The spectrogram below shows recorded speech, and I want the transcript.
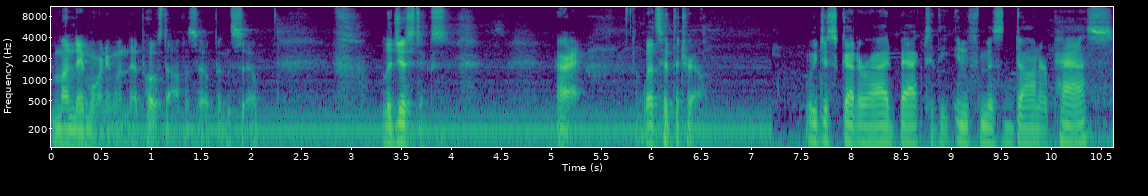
Monday morning when the post office opens. So, logistics. All right, let's hit the trail. We just got a ride back to the infamous Donner Pass,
